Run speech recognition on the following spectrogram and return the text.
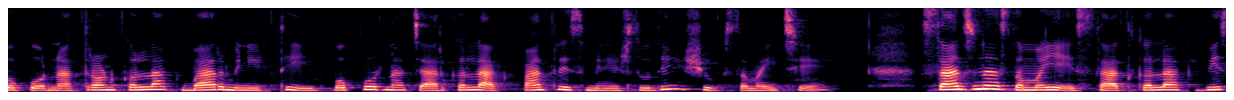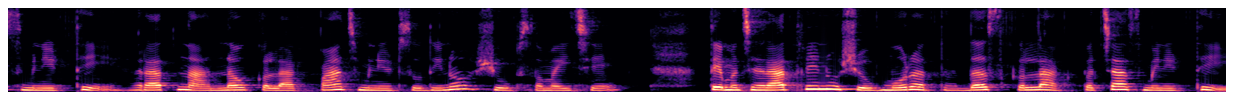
બપોરના ત્રણ કલાક બાર મિનિટથી બપોરના ચાર કલાક પાંત્રીસ મિનિટ સુધી શુભ સમય છે. સાંજના સમયે સાત કલાક વીસ મિનિટથી રાતના નવ કલાક પાંચ મિનિટ સુધીનો શુભ સમય છે. તેમજ રાત્રિનું શુભ મુહૂર્ત દસ કલાક પચાસ મિનિટથી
